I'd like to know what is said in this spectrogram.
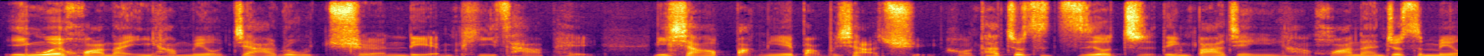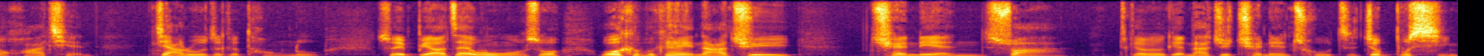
因为华南银行没有加入全联 PXPay，你想要绑也绑不下去。好，它就是只有指定八间银行，华南就是没有花钱加入这个通路，所以不要再问我说，我可不可以拿去全联刷，可不可以拿去全联储值就不行。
